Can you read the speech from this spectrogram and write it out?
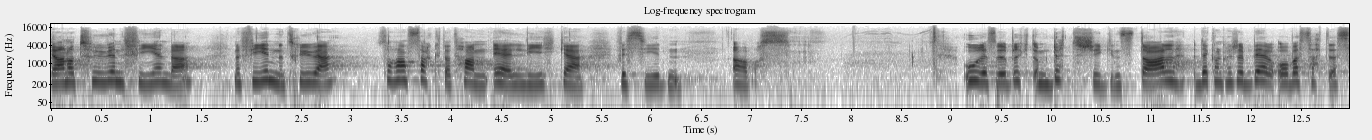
ja, når truende fiender, når fiendene truer, så har han sagt at han er like ved siden av oss. Ordet som er brukt om dødsskyggens dal, det kan kanskje bedre oversettes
